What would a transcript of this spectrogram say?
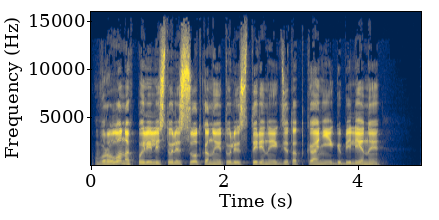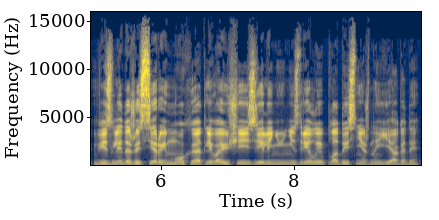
В рулонах пылились то ли сотканные, то ли стыренные где-то ткани и гобелены. Везли даже серый мох и отливающие зеленью незрелые плоды снежной ягоды.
